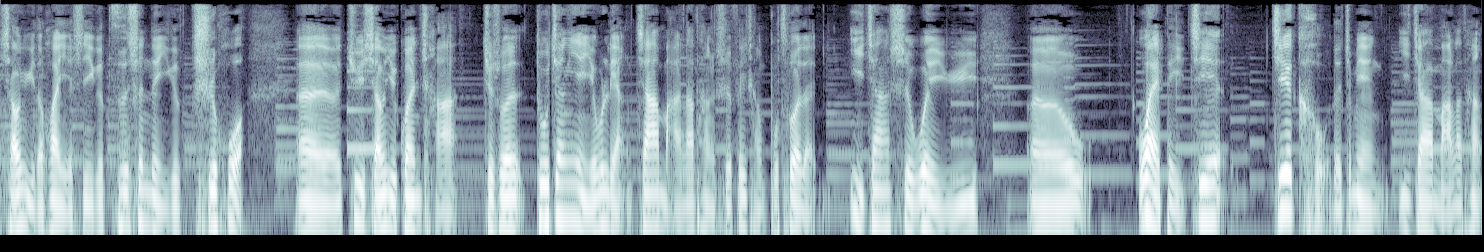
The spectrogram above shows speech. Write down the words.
小雨的话也是一个资深的一个吃货，呃，据小雨观察。就说都江堰有两家麻辣烫是非常不错的，一家是位于呃外北街街口的这面一家麻辣烫，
